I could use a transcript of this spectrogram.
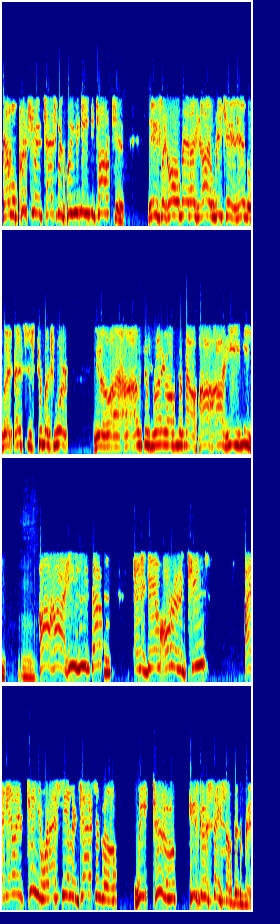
that will put you in touch with who you need to talk to. He's like, oh man, I, I we can't handle that. That's just too much work. You know, I, I, I was just running off the mouth. Ha ha he he. Mm. Ha ha he he nothing. And the damn owner of the Chiefs, I guarantee you, when I see him in Jacksonville week two, he's going to say something to me.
